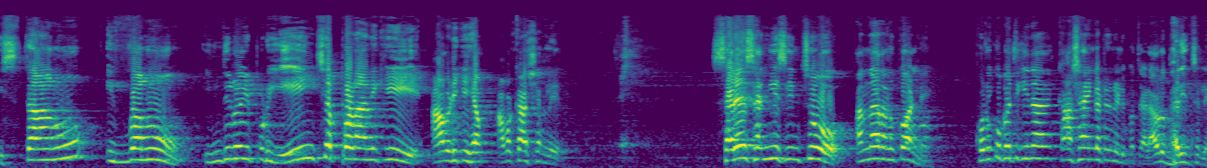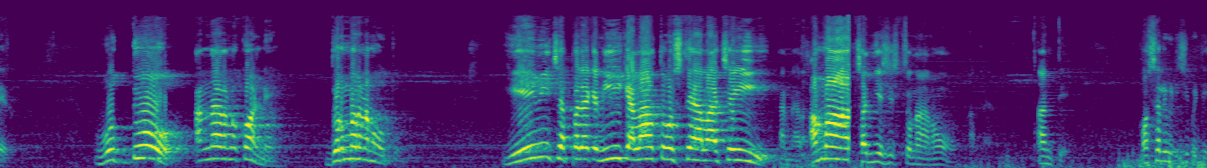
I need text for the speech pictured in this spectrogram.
ఇస్తాను ఇవ్వను. ఇందులో ఇప్పుడు ఏం చెప్పడానికి ఆవిడికి అవకాశం లేదు. సరే సన్యసించు అన్నారనుకోండి. కొడుకు బతికినా కాషాయం కట్టుకుని వెళ్ళిపోతాడు. ఆవిడ భరించలేరు వద్దు అన్నారనుకోండి దుర్మరణం అవుతుంది ఏమీ చెప్పలేక నీకు ఎలా తోస్తే అలా చెయ్యి అన్నారు. అమ్మా సన్యసిస్తున్నాను అన్నారు. అంతే. మొసలు విడిచిపెట్టి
